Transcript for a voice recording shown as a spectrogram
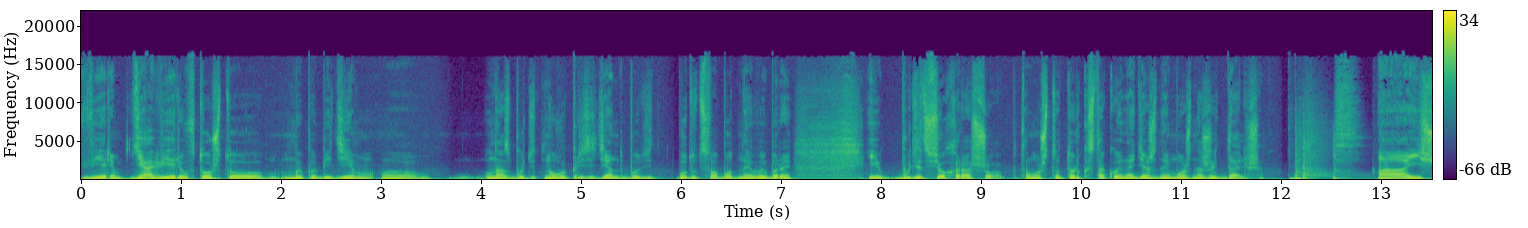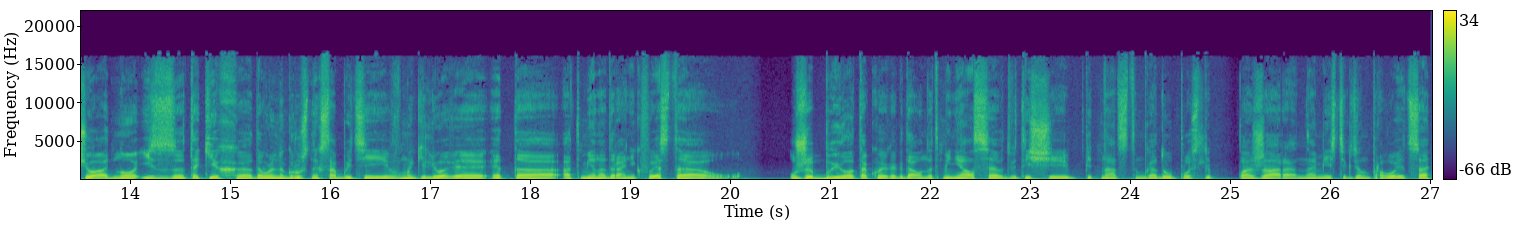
верим, я верю в то, что мы победим. Э, у нас будет новый президент, будет, будут свободные выборы, и будет все хорошо, потому что только с такой надеждой можно жить дальше. А еще одно из таких э, довольно грустных событий в Могилеве — это отмена Драник Феста. Уже было такое, когда он отменялся в 2015 году после пожара на месте, где он проводится,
